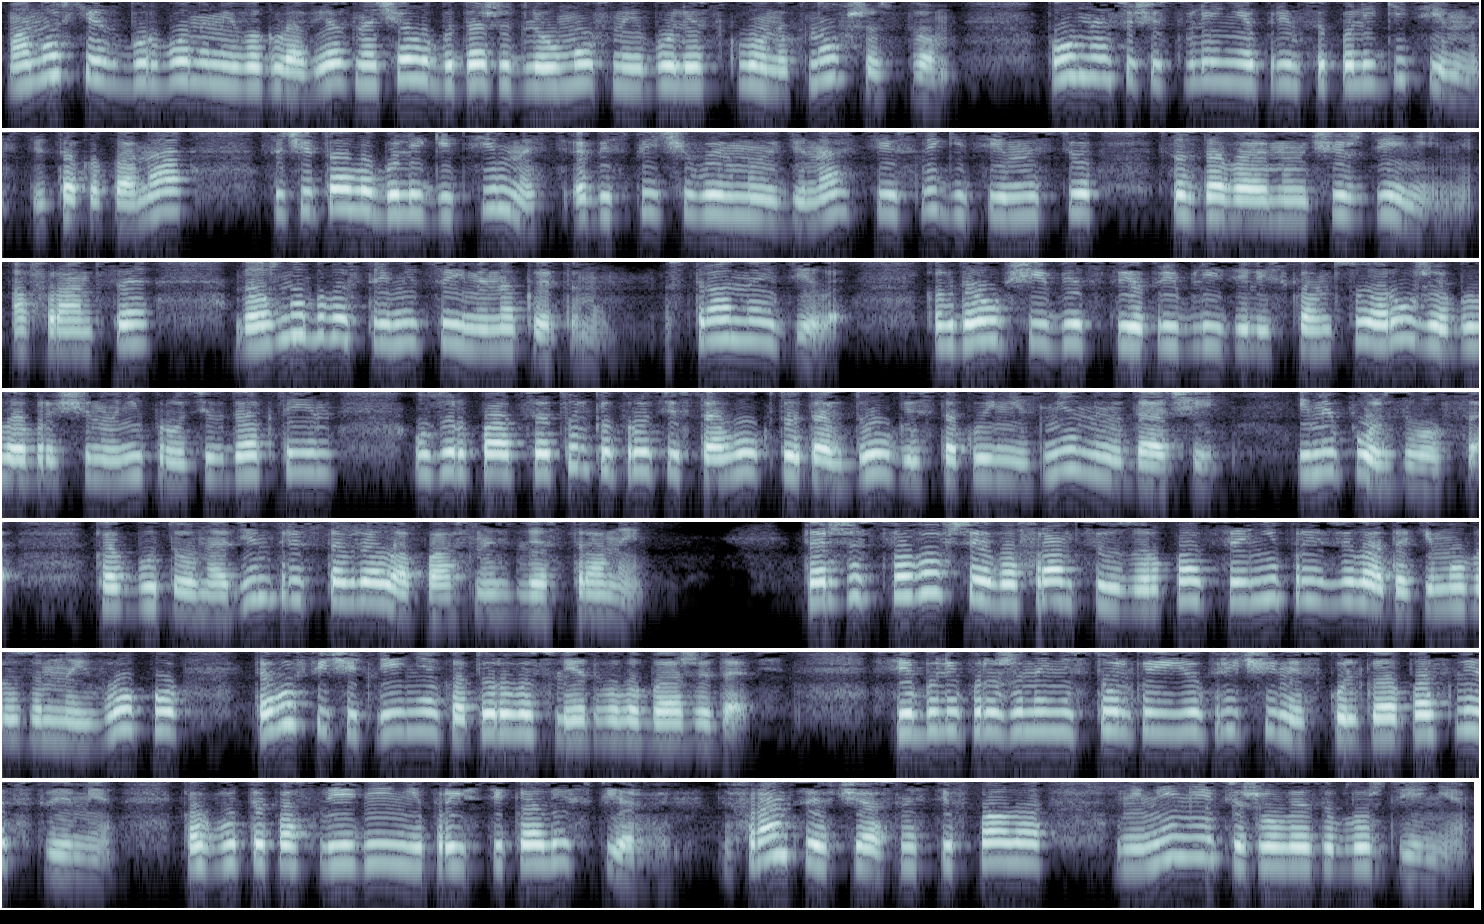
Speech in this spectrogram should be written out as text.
Монархия с бурбонами во главе означала бы даже для умов наиболее склонных новшествам полное осуществление принципа легитимности, так как она сочетала бы легитимность, обеспечиваемую династией, с легитимностью, создаваемой учреждениями, а Франция должна была стремиться именно к этому. Странное дело, когда общие бедствия приблизились к концу, оружие было обращено не против доктрин узурпации, а только против того, кто так долго и с такой неизменной удачей ими пользовался, как будто он один представлял опасность для страны. Торжествовавшая во Франции узурпация не произвела таким образом на Европу того впечатления, которого следовало бы ожидать. Все были поражены не столько ее причиной, сколько последствиями, как будто последние не проистекали из первой. Франция, в частности, впала в не менее тяжелое заблуждение.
